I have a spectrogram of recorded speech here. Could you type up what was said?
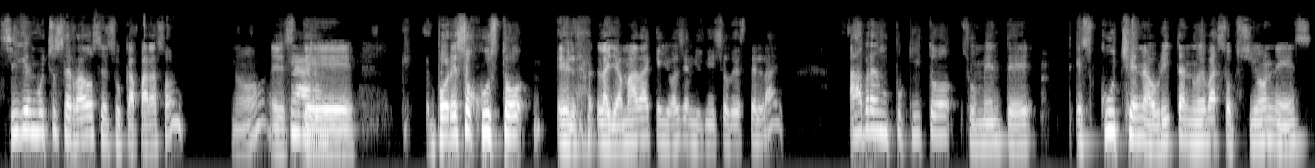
siguen muchos cerrados en su caparazón, ¿no? Este, por eso justo la llamada que yo hacía al inicio de este live abran un poquito su mente, escuchen ahorita nuevas opciones,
